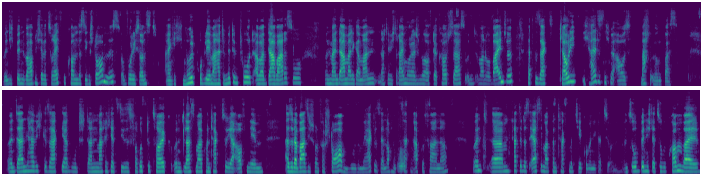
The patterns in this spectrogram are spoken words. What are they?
Und ich bin überhaupt nicht damit zurechtgekommen, dass sie gestorben ist, obwohl ich sonst eigentlich null Probleme hatte mit dem Tod. Aber da war das so. Und mein damaliger Mann, nachdem ich drei Monate nur auf der Couch saß und immer nur weinte, hat gesagt, Claudi, ich halte es nicht mehr aus, mach irgendwas. Und dann habe ich gesagt, ja gut, dann mache ich jetzt dieses verrückte Zeug und lass mal Kontakt zu ihr aufnehmen. Also da war sie schon verstorben, wohlgemerkt, das ist ja noch ein Zacken abgefahrener. Und ähm, hatte das erste Mal Kontakt mit Tierkommunikation. Und so bin ich dazu gekommen, weil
